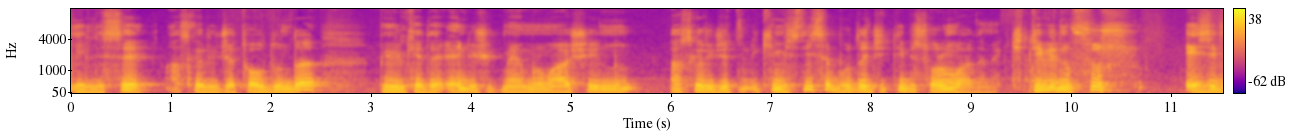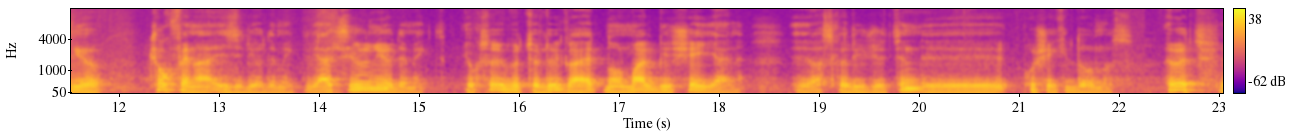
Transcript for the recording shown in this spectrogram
50'si asgari ücret olduğunda bir ülkede en düşük memur maaşının asgari ücretin iki misliyse burada ciddi bir sorun var demek. Ciddi bir nüfus eziliyor. Çok fena eziliyor demektir. Yani sürünüyor demektir. Yoksa öbür türlü gayet normal bir şey yani. E, asgari ücretin e, o şekilde olması. Evet, e,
